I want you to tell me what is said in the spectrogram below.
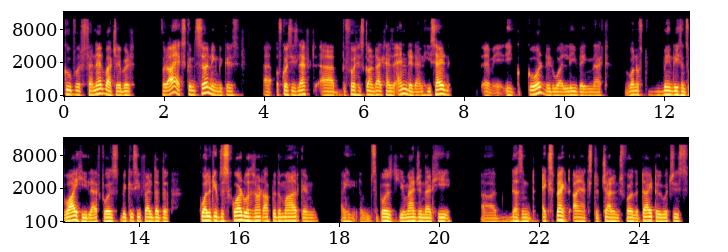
coup for Fenerbahce, but for Ajax concerning because, uh, of course, he's left uh, before his contract has ended, and he said um, he quoted while leaving that one of the main reasons why he left was because he felt that the quality of the squad was not up to the mark, and I suppose you imagine that he uh, doesn't expect Ajax to challenge for the title, which is,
